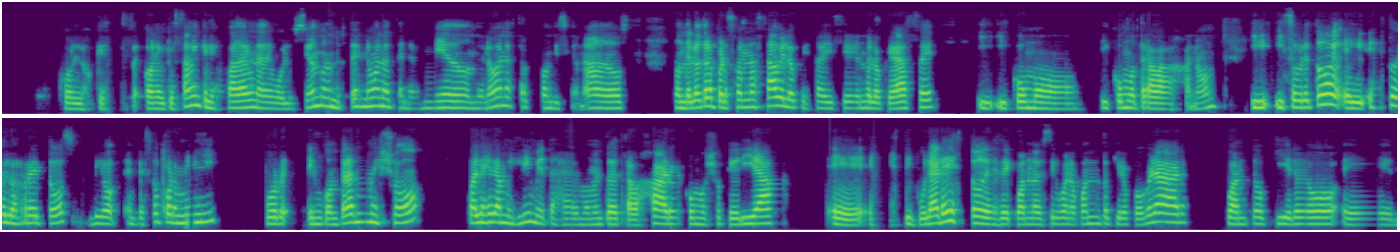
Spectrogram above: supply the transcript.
con, los que, con el que saben que les va a dar una devolución, donde ustedes no van a tener miedo, donde no van a estar condicionados, donde la otra persona sabe lo que está diciendo, lo que hace y, cómo, y cómo trabaja, ¿no? Y, sobre todo el, esto de los retos, digo, empezó por mí, por encontrarme yo cuáles eran mis límites al momento de trabajar, cómo yo quería eh, estipular esto, desde cuándo decir, bueno, cuánto quiero cobrar, cuánto quiero eh,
